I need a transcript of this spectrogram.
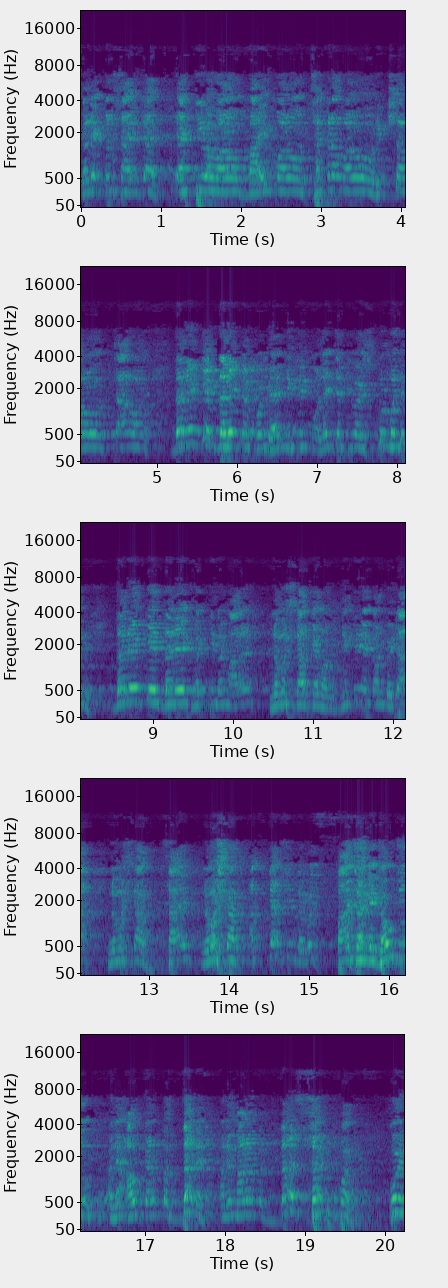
કલેક્ટર સાહેબ જાય, એક્ટિવા વાળો, બાઇક વાળો, છકડા વાળો, રિક્ષા વાળો ચા વાળો, દરેકે દરેક કોઈ બેન દીકરી કોલેજ જતી હોય સ્કૂલમાં જતી દરેકે દરેક વ્યક્તિને મારે નમસ્કાર કહેવાનું. દીકરીને કહું, બેટા, નમસ્કાર. સાહેબ, નમસ્કાર. અત્યારથી દરરોજ પાંચ વાગે જાઉં છું અને આવું ત્યારે બધાને અને મારા બધા શર્ટ ઉપર કોઈ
